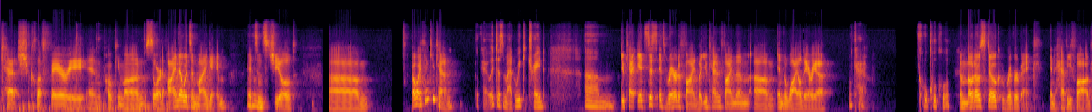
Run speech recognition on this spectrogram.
catch Clefairy in Pokemon Sword? I know it's in my game. It's Mm-hmm. in Shield. Um, oh, I think you can. okay, it doesn't matter. We could trade. Um You can. It's just it's rare to find, but you can find them um, in the wild area. okay. Cool, cool, cool. The Motostoke Riverbank in Heavy Fog.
